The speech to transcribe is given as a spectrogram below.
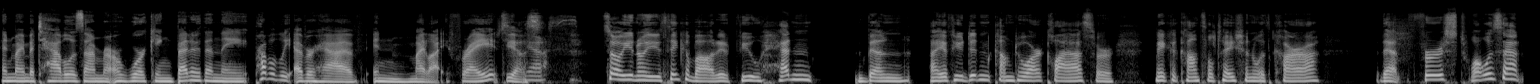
and my metabolism are working better than they probably ever have in my life, right? Yes. Yes. So, you know, you think about it, if you hadn't been, uh, if you didn't come to our class or make a consultation with Cara, that first, what was that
